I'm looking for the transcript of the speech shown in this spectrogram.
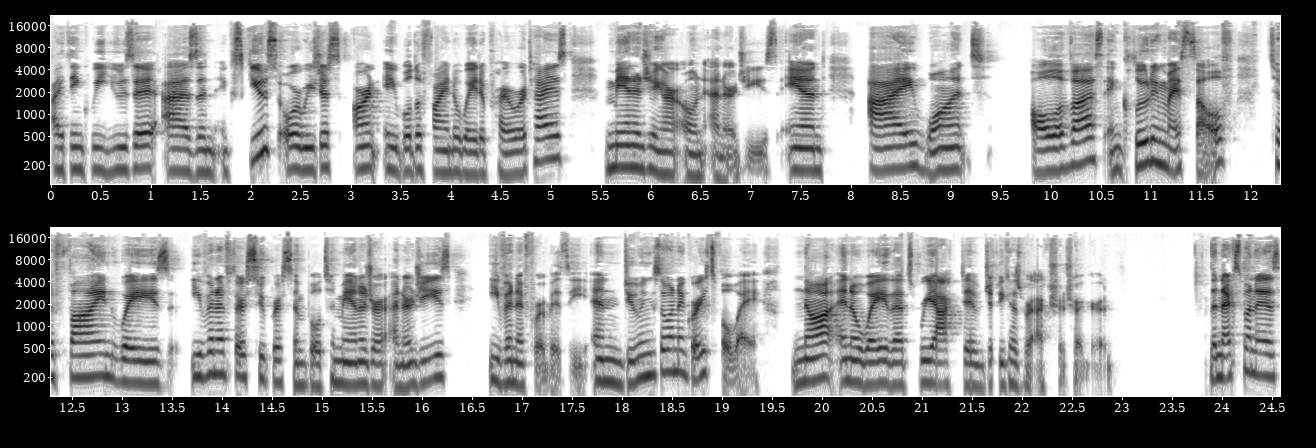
I think we use it as an excuse or we just aren't able to find a way to prioritize managing our own energies. And I want all of us, including myself, to find ways, even if they're super simple, to manage our energies even if we're busy and doing so in a graceful way, not in a way that's reactive just because we're extra triggered. The next one is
